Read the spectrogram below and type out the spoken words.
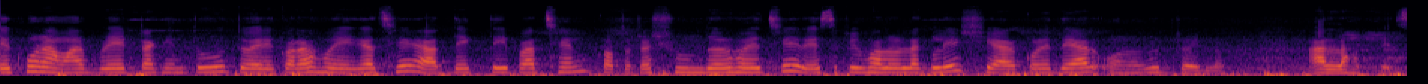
দেখুন, আমার ব্রেডটা কিন্তু তৈরি করা হয়ে গেছে। আর দেখতেই পাচ্ছেন কতটা সুন্দর হয়েছে। রেসিপি ভালো লাগলে শেয়ার করে দেওয়ার অনুরোধ রইল। আল্লাহ হাফেজ।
